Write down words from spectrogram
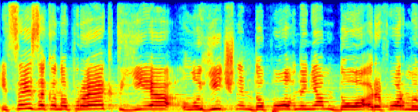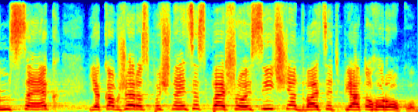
І цей законопроект є логічним доповненням до реформи МСЕК, яка вже розпочнеться з 1 січня 2025 року.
